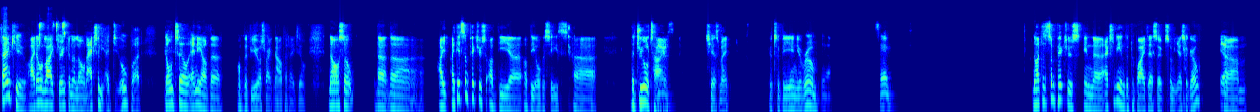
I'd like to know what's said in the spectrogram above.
thank you. I don't like drinking alone. Actually, I do, but don't tell any of the of the viewers right now that I do. No, so the the I I did some pictures of the uh, of the overseas uh the dual time. Cheers. Cheers, mate. Good to be in your room. Yeah. Same. No, I did some pictures in uh, actually in the Dubai desert some years ago. Yeah. Um,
